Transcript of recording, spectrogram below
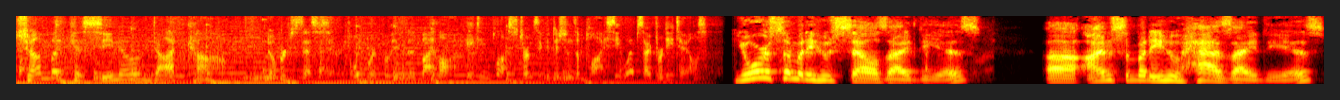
ChumbaCasino.com. No purchase necessary. Void were prohibited by law. 18 plus terms and conditions apply. See website for details. you're somebody who sells ideas. Uh, I'm somebody who has ideas.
